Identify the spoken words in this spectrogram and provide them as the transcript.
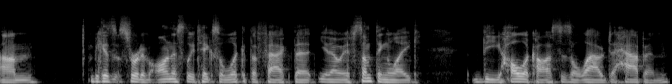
Um, because it sort of honestly takes a look at the fact that, you know, if something like the Holocaust is allowed to happen,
